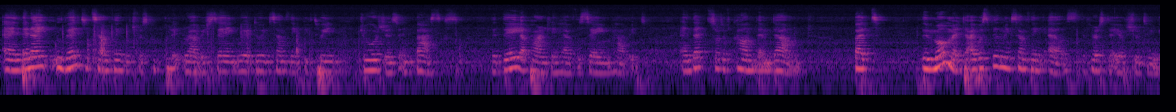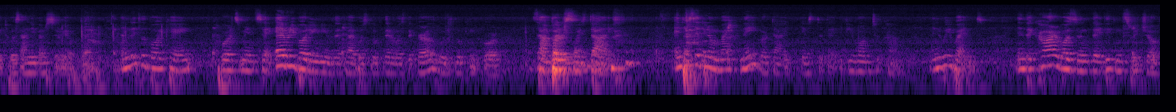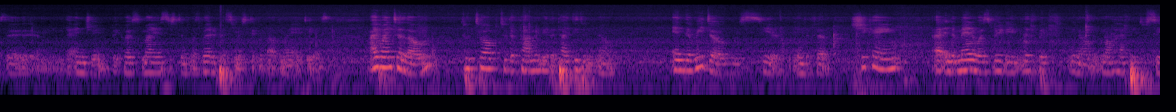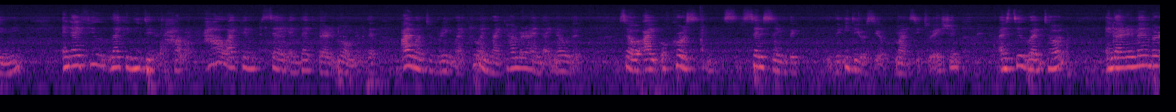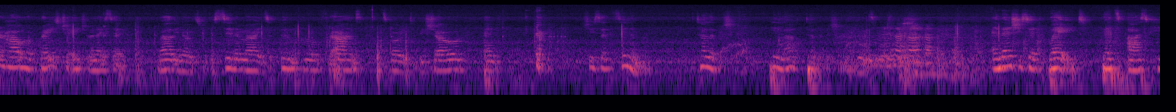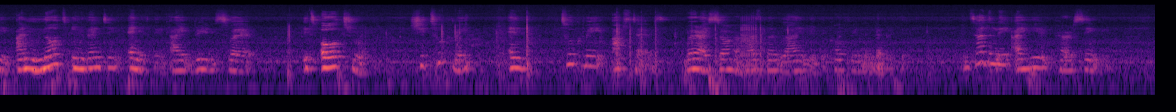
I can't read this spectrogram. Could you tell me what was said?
And then I invented something which was complete rubbish, saying we are doing something between Georgians and Basques, that they apparently have the same habit. And that sort of calmed them down. But the moment I was filming something else, the first day of shooting, it was anniversary of them, and little boy came towards me and said, everybody knew that I was look. There was the girl who was looking for somebody who is dying. And he said, you know, my neighbor died yesterday, if you want to come. And we went. And the car wasn't, they didn't switch off the, um, the engine because my assistant was very pessimistic about my ideas. I went alone to talk to the family that I didn't know. And the widow who's here in the film, she came, uh, and the man was really a little bit, you know, not happy to see me. And I feel like an idiot how, how I can say at that very moment that I want to bring my crew and my camera and I know that. So I, of course, sensing the, the idiocy of my situation, I still went on. And I remember how her face changed when I said, well, you know, it's for the cinema, it's a film crew, France, it's going to be shown. And she said, cinema, television. He loved television. and then she said, wait, let's ask him. I'm not inventing anything. I really swear. It's all true. She took me and took me upstairs where I saw her husband lying in the coffin and everything. And suddenly I hear her singing.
